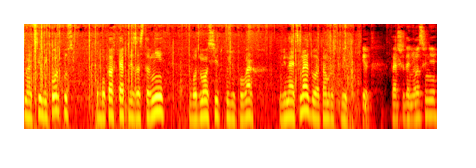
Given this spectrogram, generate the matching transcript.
На цілий корпус, по боках теплі заставні, бо дно сіткою поверх вінець меду, а там розплід. Перший день осені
